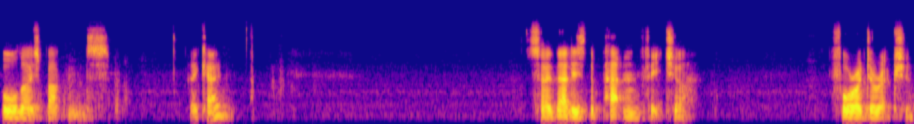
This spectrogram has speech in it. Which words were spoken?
all those buttons okay so that is the pattern feature for a direction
